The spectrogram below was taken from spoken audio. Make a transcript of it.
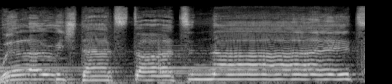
Will I reach that star tonight?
